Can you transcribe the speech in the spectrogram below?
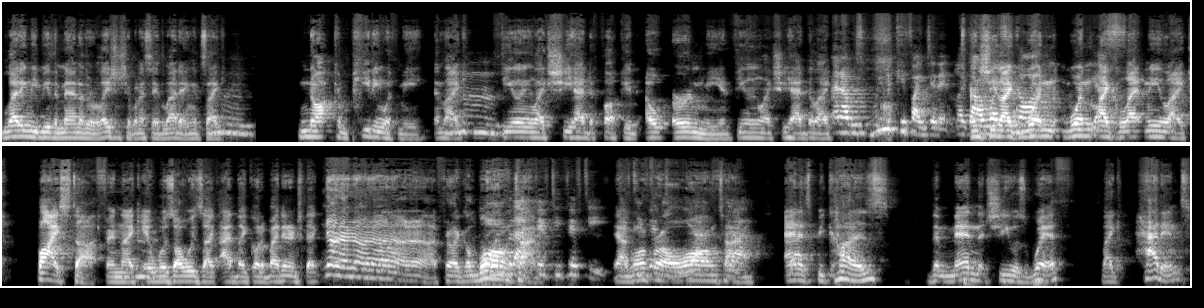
letting me be the man of the relationship. When I say letting, it's like Mhm. not competing with me and like Mhm. feeling like she had to fucking out earn me and feeling like she had to like and I was weak if I didn't. Like and I she like not, wouldn't wouldn't yes. like let me like buy stuff and like it Mhm. was always like I'd like go to buy dinner and she'd be like no no no no no no no for like a long time 50 50. yeah going for a long yes, time and it's because the men that she was with like hadn't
